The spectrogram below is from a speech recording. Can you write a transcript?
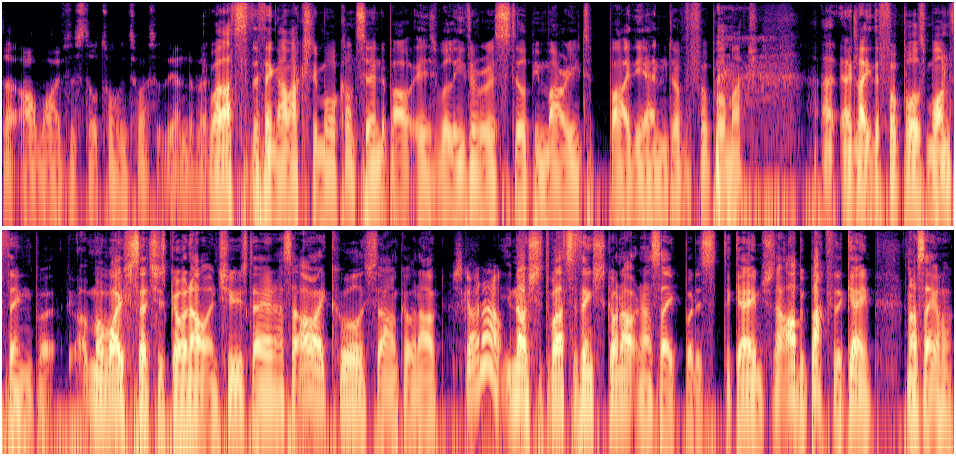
that our wives are still talking to us at the end of it. Well, that's the thing I'm actually more concerned about: is will either of us still be married by the end of the football match? I, I, like the football's one thing, but my wife said she's going out on Tuesday, and I said, "All right, cool." And she said, "I'm going out." She's going out. You know, she's well, that's the thing. She's going out, and I was like, "But it's the game." She's like, "I'll be back for the game," and I was like, "Oh."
